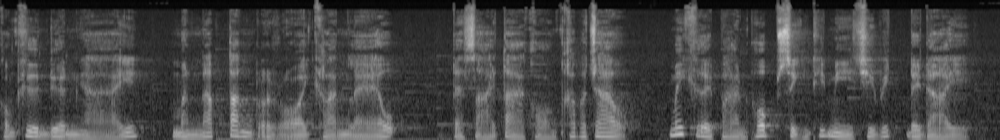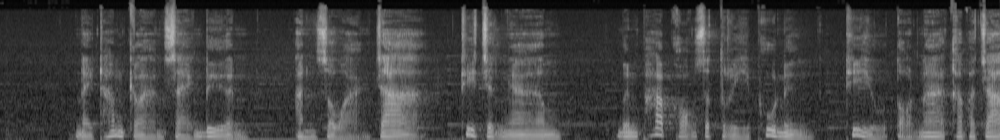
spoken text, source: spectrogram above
ของคืนเดือนหงาย มันนับตั้งร้อยครั้งแล้ว แต่สายตาของข้าพเจ้าไม่เคยผ่านพบสิ่งที่มีชีวิตใด ๆ ในท่ามกลางแสงเดือน อันสว่างจ้าที่จะงาม เหมือนภาพของสตรีผู้หนึ่งที่อยู่ต่อหน้าข้าพเจ้า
